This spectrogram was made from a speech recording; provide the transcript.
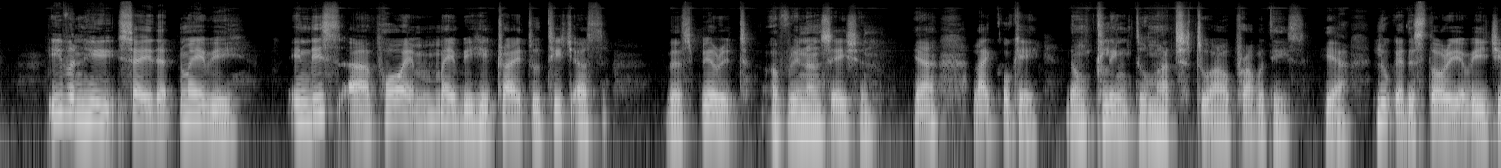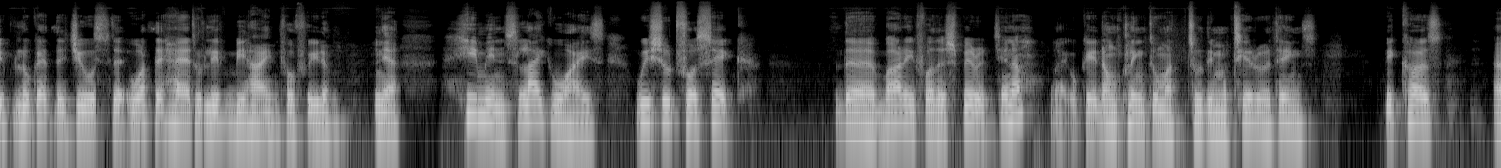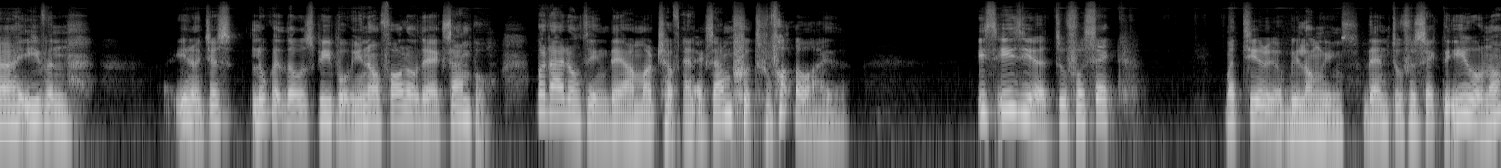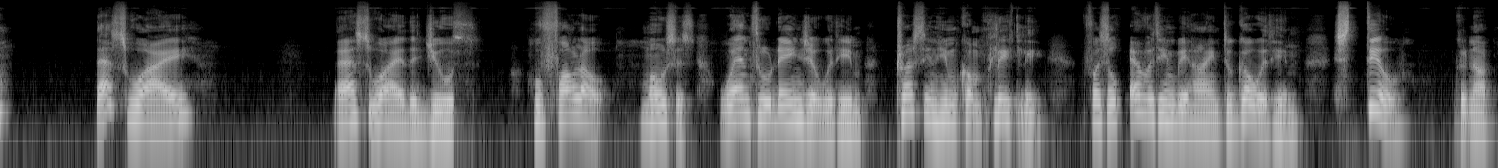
Even he say that maybe in this uh, poem, maybe he tried to teach us the spirit of renunciation. Yeah, like okay, don't cling too much to our properties. Yeah, look at the story of Egypt. Look at the Jews, that what they had to leave behind for freedom. Yeah, he means likewise we should forsake the body for the spirit. You know, like okay, don't cling too much to the material things, because uh, even you know just look at those people. You know, follow their example. But I don't think they are much of an example to follow either. It's easier to forsake material belongings than to forsake the ego, no? That's why that's why the Jews who follow Moses went through danger with him, trusting him completely, forsook everything behind to go with him, still could not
